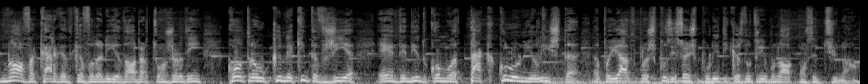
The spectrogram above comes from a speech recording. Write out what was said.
nova carga de cavalaria de Alberto João Jardim contra o que na Quinta Vigia é entendido como ataque colonialista apoiado pelas posições políticas do Tribunal Constitucional.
